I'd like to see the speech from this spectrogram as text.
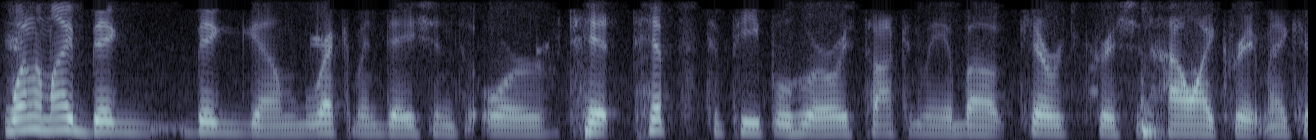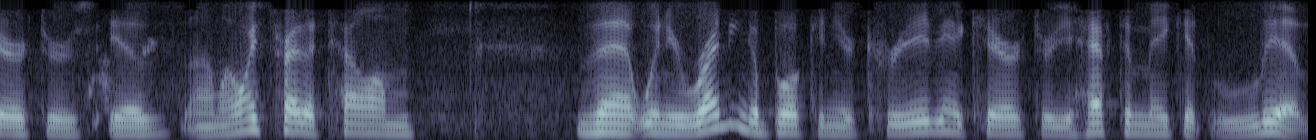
one of my big big um, recommendations or t- tips to people who are always talking to me about character creation, how I create my characters, is um, I always try to tell them that when you're writing a book and you're creating a character, you have to make it live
